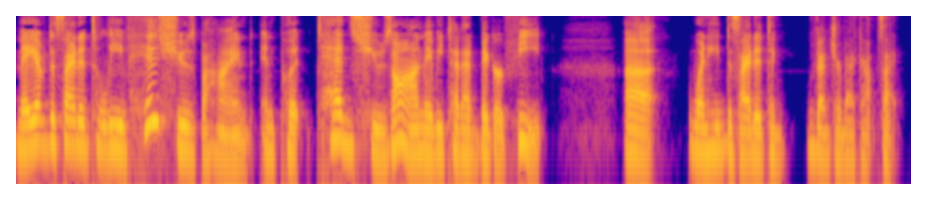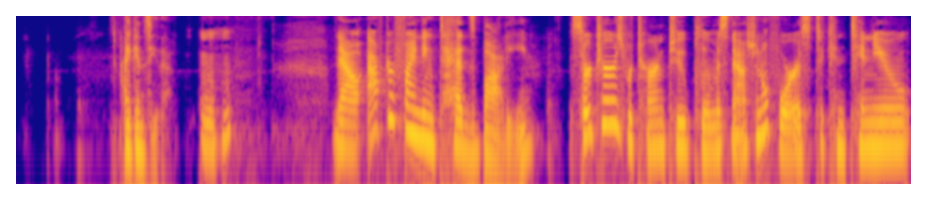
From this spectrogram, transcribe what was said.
may have decided to leave his shoes behind and put Ted's shoes on. Maybe Ted had bigger feet uh, when he decided to venture back outside. I can see that. Mm-hmm. Now, after finding Ted's body, searchers returned to Plumas National Forest to continue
